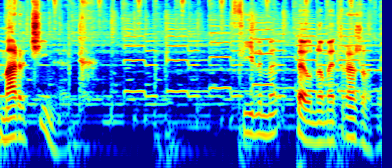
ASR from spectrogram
Marcinek. Film pełnometrażowy.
